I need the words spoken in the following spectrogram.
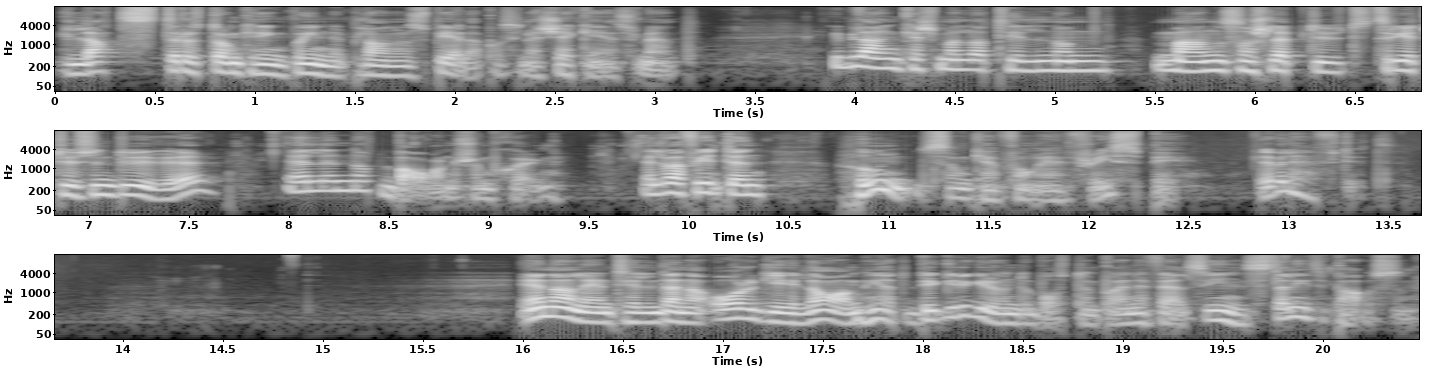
glatt strutta omkring på inneplanen och spela på sina checkinstrument. Ibland kanske man lade till någon man som släppte ut 3000 duvor. Eller något barn som sjöng. Eller varför inte en hund som kan fånga en frisbee? Det är väl häftigt? En anledning till denna orgie i lamhet bygger i grund och botten på NFLs inställning till pausen.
